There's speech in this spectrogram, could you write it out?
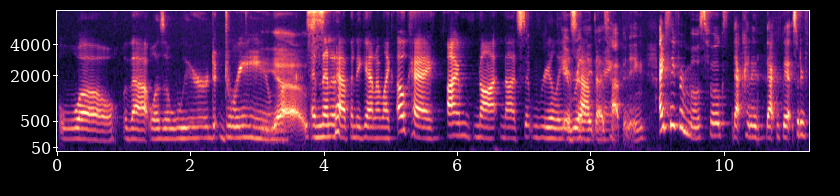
"Whoa, that was a weird dream." Yes. And then it happened again. I'm like, "Okay, I'm not nuts. It really it is really happening." does happening. I'd say for most folks, that kind of that that sort of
